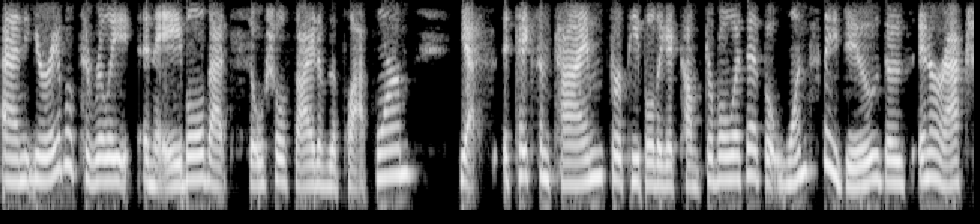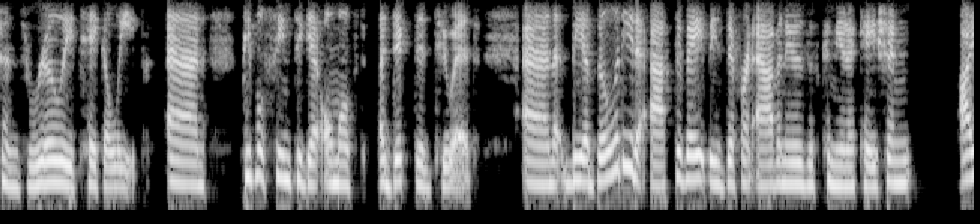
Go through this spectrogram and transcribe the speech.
and you're able to really enable that social side of the platform yes, it takes some time for people to get comfortable with it, but once they do, those interactions really take a leap and people seem to get almost addicted to it. And the ability to activate these different avenues of communication, I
